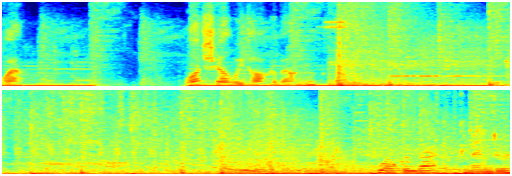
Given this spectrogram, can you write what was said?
Well, what shall we talk about? hmm? Welcome back, Commander.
